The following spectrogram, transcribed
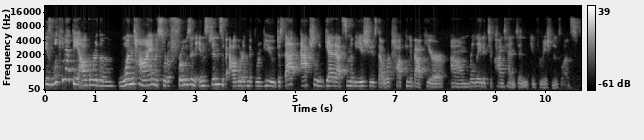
is looking at the algorithm one time, a sort of frozen instance of algorithmic review, does that actually get at some of the issues that we're talking about here um, related to content and information influence?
